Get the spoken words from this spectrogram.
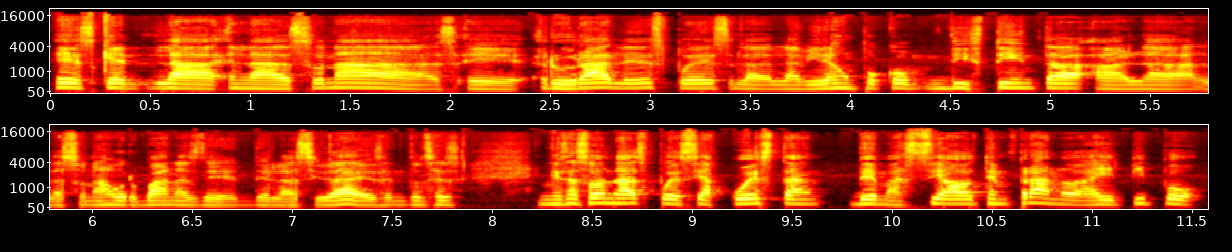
es que la, en las zonas eh, rurales, pues la, la, vida es un poco distinta a la, las zonas urbanas de, de, las ciudades. Entonces, en esas zonas, pues se acuestan demasiado temprano. Hay tipo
